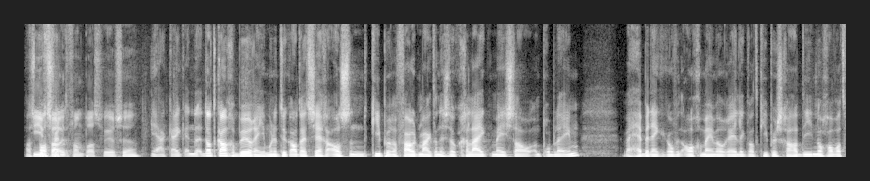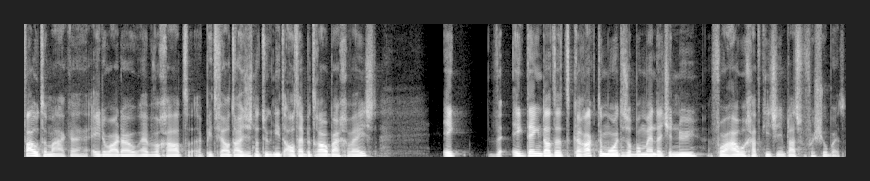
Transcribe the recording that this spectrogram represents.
Was vier fouten van Pasveer of zo. Ja, kijk, en dat kan gebeuren. Je moet natuurlijk altijd zeggen, als een keeper een fout maakt, dan is het ook gelijk meestal een probleem. Wij hebben denk ik over het algemeen wel redelijk wat keepers gehad die nogal wat fouten maken. Eduardo hebben we gehad. Eh, Piet Veldhuis is natuurlijk niet altijd betrouwbaar geweest. Ik, we- ik denk dat het karaktermoord is op het moment dat je nu voor Houwe gaat kiezen in plaats van voor Schubert.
